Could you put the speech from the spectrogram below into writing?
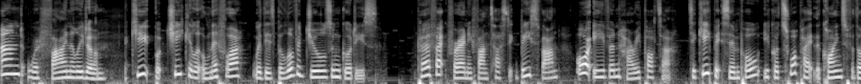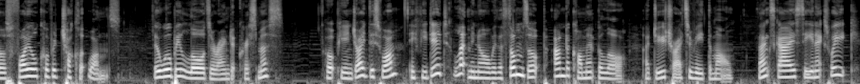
And we're finally done. A cute but cheeky little niffler with his beloved jewels and goodies. Perfect for any Fantastic Beast fan or even Harry Potter. To keep it simple, you could swap out the coins for those foil covered chocolate ones. There will be loads around at Christmas. Hope you enjoyed this one. If you did, let me know with a thumbs up and a comment below. I do try to read them all. Thanks guys, see you next week.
